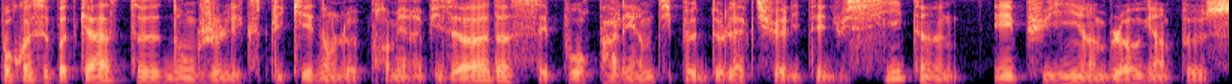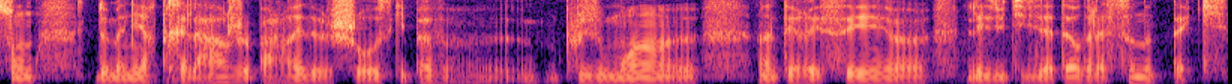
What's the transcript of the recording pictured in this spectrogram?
Pourquoi ce podcast? Donc je l'expliquais dans le premier épisode, c'est pour parler un petit peu de l'actualité du site, et puis un blog un peu son de manière très large. Je parlerai de choses qui peuvent euh, plus ou moins euh, intéresser euh, les utilisateurs de la sonothèque.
